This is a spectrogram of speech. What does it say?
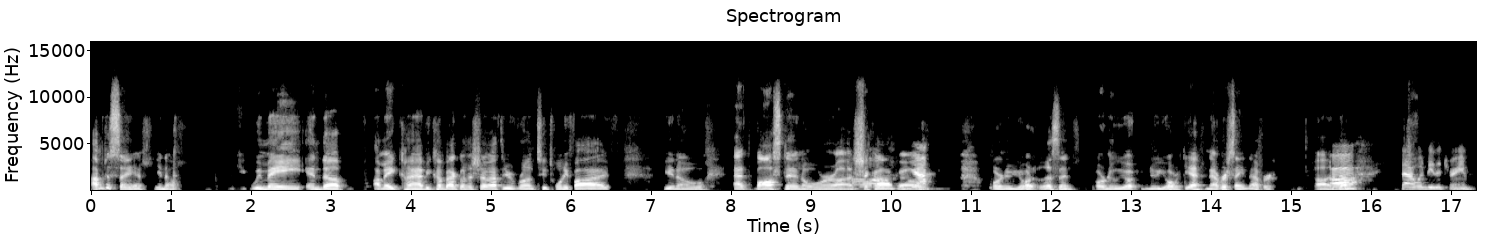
I'm just saying, you know, we may end up. I may have you come back on the show after you've run 225, you know, at Boston or uh, oh, Chicago. Yeah or New York. Listen, or New York, New York. Yeah, never say never. Uh, oh, that would be the dream.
